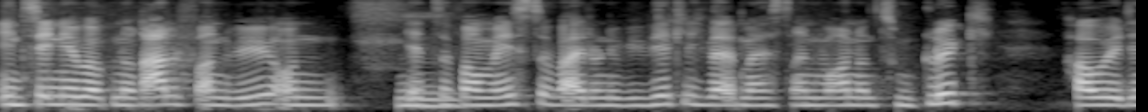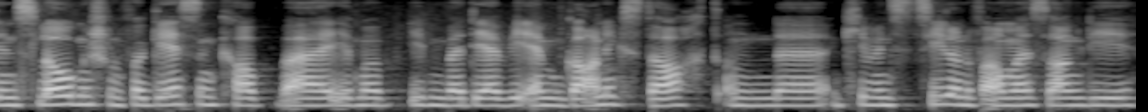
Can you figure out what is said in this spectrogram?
in zehn Jahren überhaupt noch Radl fahren will. Und jetzt mhm. auf einmal ist es soweit und ich will wirklich Weltmeisterin geworden. Und zum Glück habe ich den Slogan schon vergessen gehabt, weil ich mir eben bei der WM gar nichts gedacht. Und äh, ich ins Ziel und auf einmal sagen die,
